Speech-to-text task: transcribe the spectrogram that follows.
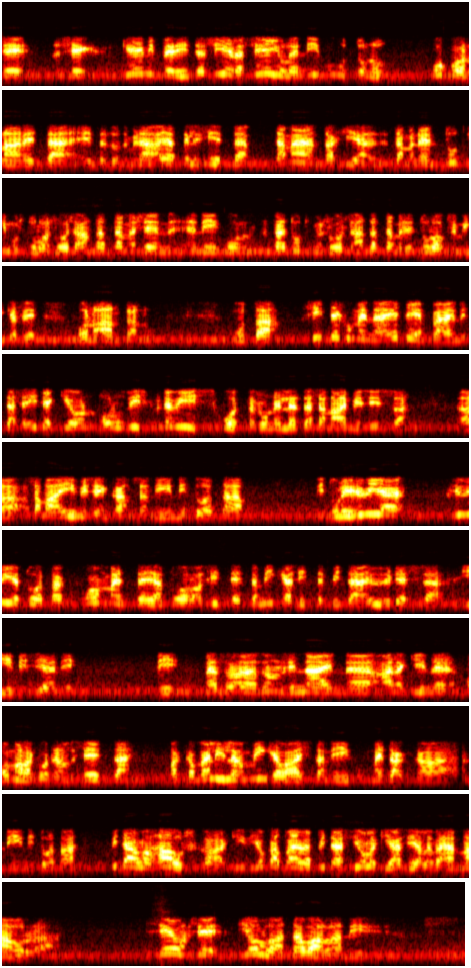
se, se geeniperintö siellä, se ei ole niin muuttunut kokonaan, että, että tuota, minä ajattelisin, että tämän takia tämmöinen tutkimustulos voisi antaa tämmöisen, niin kuin, tai tutkimus voisi antaa tämmöisen tuloksen, minkä se on antanut. Mutta sitten kun mennään eteenpäin, niin tässä itsekin on ollut 55 vuotta suunnilleen tässä naimisissa ää, saman ihmisen kanssa, niin, niin, tuota, niin tuli hyviä, hyviä tuota kommentteja tuolla sitten, että mikä sitten pitää yhdessä ihmisiä, niin niin mä sanoisin näin äh, ainakin äh, omalla kohdalla se, että vaikka välillä on minkälaista niin kuin metakkaa, niin, niin tuota, pitää olla hauskaakin. Joka päivä pitäisi jollekin asialle vähän nauraa. Se on se jollain tavalla, niin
